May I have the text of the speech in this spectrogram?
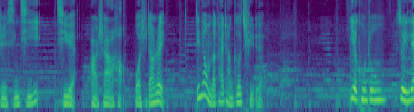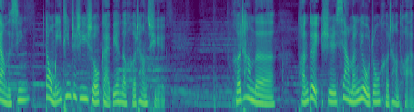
是星期一，七月二十二号，我是张瑞。今天我们的开场歌曲《夜空中最亮的星》，但我们一听，这是一首改编的合唱曲。合唱的团队是厦门六中合唱团。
